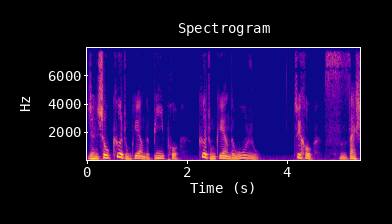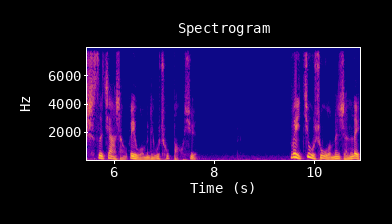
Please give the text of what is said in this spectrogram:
忍受各种各样的逼迫、各种各样的侮辱，最后死在十字架上，为我们流出宝血。为救赎我们人类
